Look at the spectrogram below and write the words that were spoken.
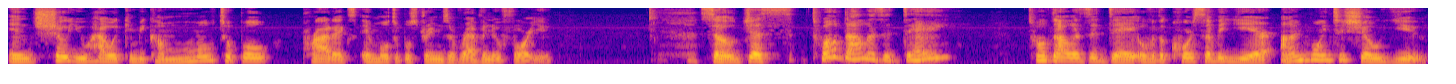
and show you how it can become multiple products and multiple streams of revenue for you. So just $12 a day, $12 a day over the course of a year, I'm going to show you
